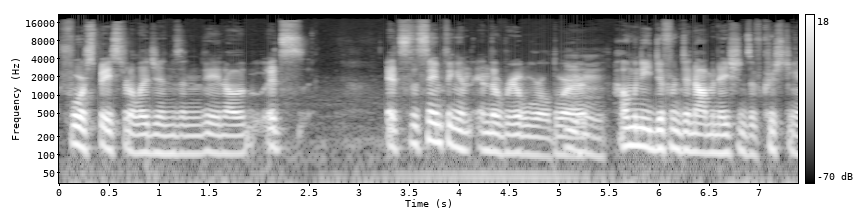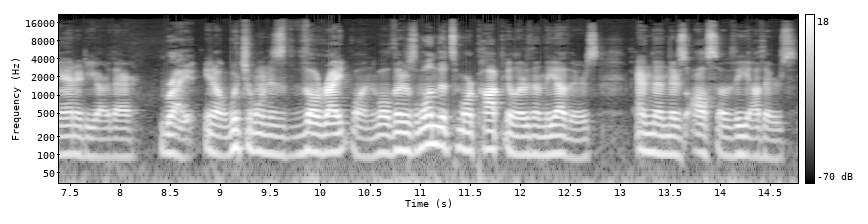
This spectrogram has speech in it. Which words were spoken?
Force based religions, and you know it's it's the same thing in, in the real world where mm-hmm. how many different denominations of Christianity are there? Right. you know which one is the right one well there's one that's more popular than the others and then there's also the others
